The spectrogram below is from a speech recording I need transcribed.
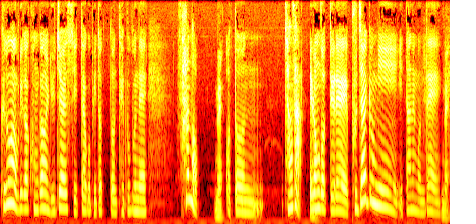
그동안 우리가 건강을 유지할 수 있다고 믿었던 대부분의 산업, 네. 어떤 장사 이런 것들에 부작용이 있다는 건데 네.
